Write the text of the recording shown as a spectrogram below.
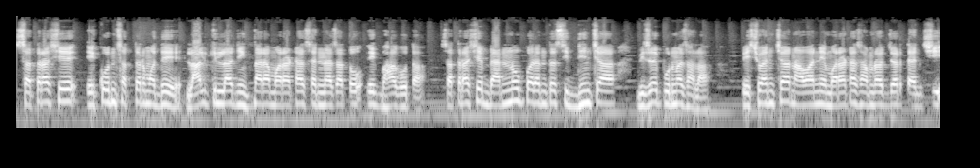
सतराशे एकोणसत्तरमध्ये लाल किल्ला जिंकणाऱ्या मराठा सैन्याचा तो एक भाग होता. सतराशे ब्याण्णवपर्यंत सिद्धींचा विजय पूर्ण झाला. पेशव्यांच्या नावाने मराठा साम्राज्यावर त्यांची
